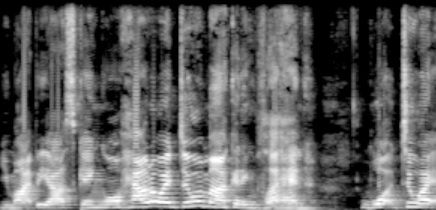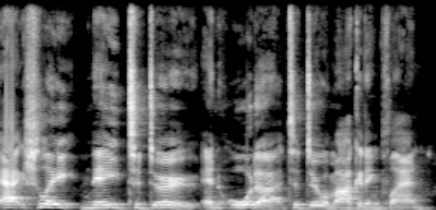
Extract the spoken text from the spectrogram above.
you might be asking, well, how do I do a marketing plan? What do I actually need to do in order to do a marketing plan?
